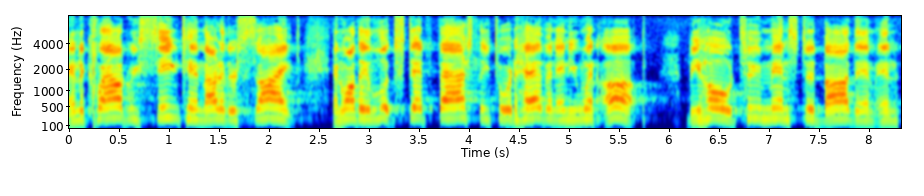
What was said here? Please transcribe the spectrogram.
And a cloud received him out of their sight. And while they looked steadfastly toward heaven, and he went up, behold, two men stood by them in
